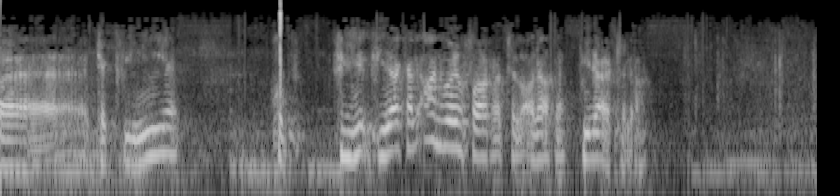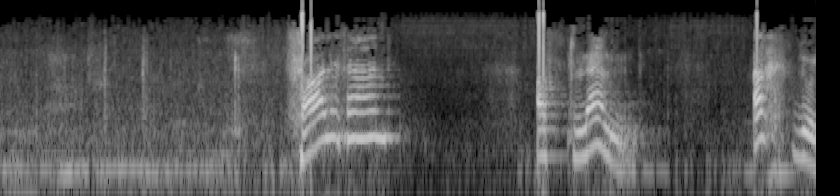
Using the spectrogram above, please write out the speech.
وتكوينية في في ذاك الآن وين صارت العلاقة؟ في ذاك الآن. ثالثا أصلا أخذ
